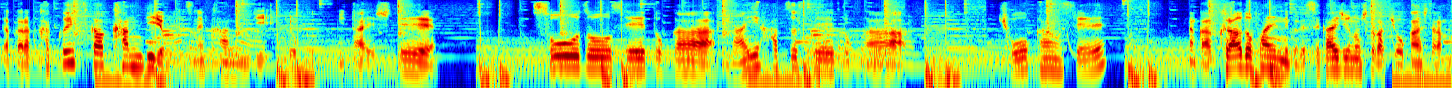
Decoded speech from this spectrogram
だから、確一化は管理力ですね。管理力に対して、創造性とか、内発性とか、共感性？なんか、クラウドファインディングで世界中の人が共感したら、むっ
